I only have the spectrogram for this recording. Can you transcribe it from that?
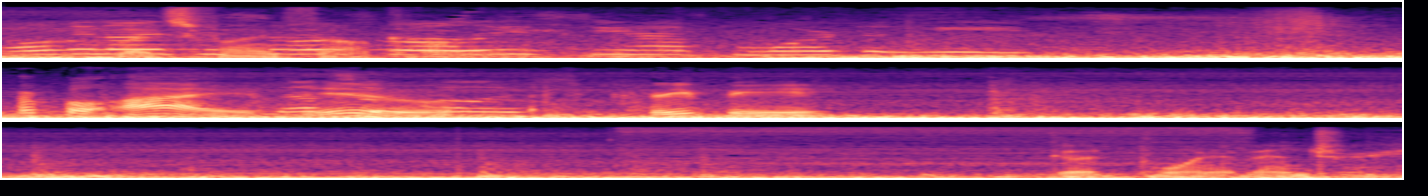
Only Let's 19 find songs, so at least you have more than these. Purple eyes. That's Ew. what colors- That's creepy. Good point of entry.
